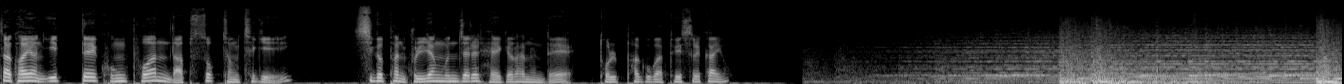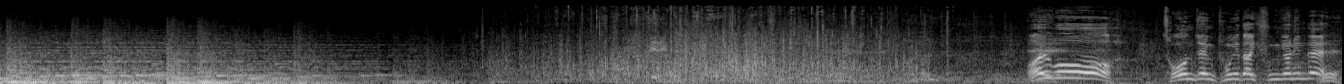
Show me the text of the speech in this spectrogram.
자, 과연 이때 공포한 납속 정책이 시급한 군량 문제를 해결하는데 돌파구가 됐을까요? 아이고 전쟁통에다 흉년인데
